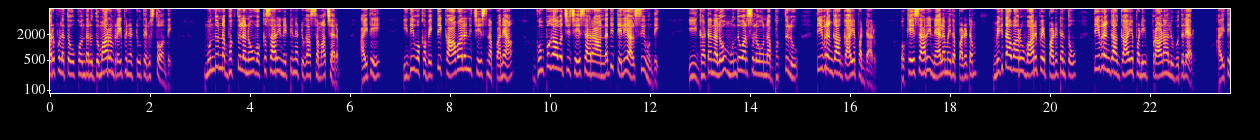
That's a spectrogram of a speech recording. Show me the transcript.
అరుపులతో కొందరు దుమారం రేపినట్టు తెలుస్తోంది. ముందున్న భక్తులను ఒక్కసారి నెట్టినట్టుగా సమాచారం. అయితే ఇది ఒక వ్యక్తి కావాలని చేసిన పనా, గుంపుగా వచ్చి చేశారా అన్నది తెలియాల్సి ఉంది. ఈ ఘటనలో ముందు వరుసలో ఉన్న భక్తులు తీవ్రంగా గాయపడ్డారు. ఒకేసారి నేలమీద పడటం, మిగతావారు వారిపై పడటంతో తీవ్రంగా గాయపడి ప్రాణాలు వదిలారు. అయితే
